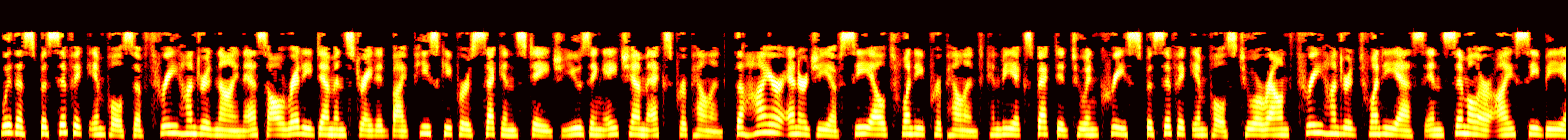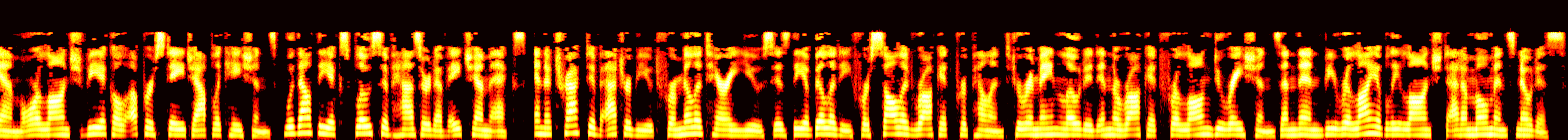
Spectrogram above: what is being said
with a specific impulse of 309 s already demonstrated by Peacekeeper's second stage using HMX propellant. The higher energy of CL-20 propellant can be expected to increase specific impulse to around 320 s in similar ICBM or launch vehicle upper stage applications, without the explosive hazard of HMX. An attractive attribute for military use is the ability for solid rocket propellant to remain loaded in the rocket for long durations and then be reliably launched launched at a moment's notice.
